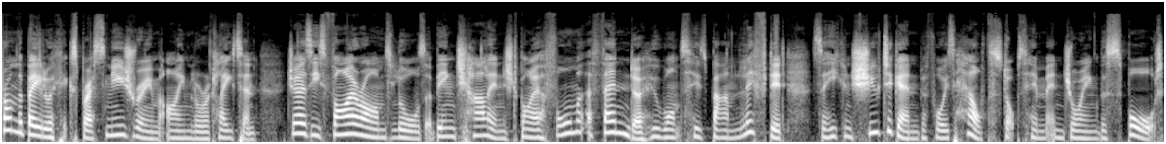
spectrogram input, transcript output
From the Bailiwick Express newsroom, I'm Laura Clayton. Jersey's firearms laws are being challenged by a former offender who wants his ban lifted so he can shoot again before his health stops him enjoying the sport.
